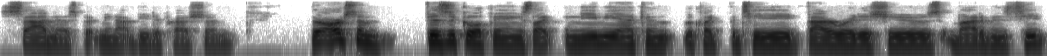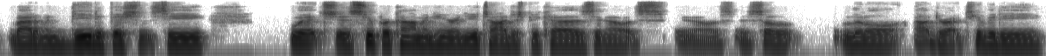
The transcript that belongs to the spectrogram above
sadness, but may not be depression. There are some physical things like anemia can look like fatigue, thyroid issues, vitamin C, vitamin D deficiency, which is super common here in Utah just because, you know, it's, you know, it's, it's so little outdoor activity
